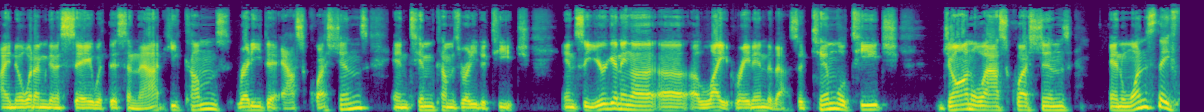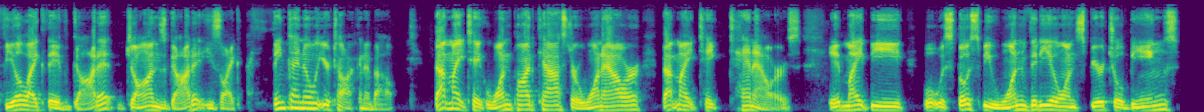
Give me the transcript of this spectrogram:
I know what I'm going to say with this and that. He comes ready to ask questions, and Tim comes ready to teach. And so you're getting a, a, a light right into that. So Tim will teach, Jon will ask questions, and once they feel like they've got it, Jon's got it. He's like, I think I know what you're talking about. That might take one podcast or one hour. That might take 10 hours. It might be what was supposed to be one video on spiritual beings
